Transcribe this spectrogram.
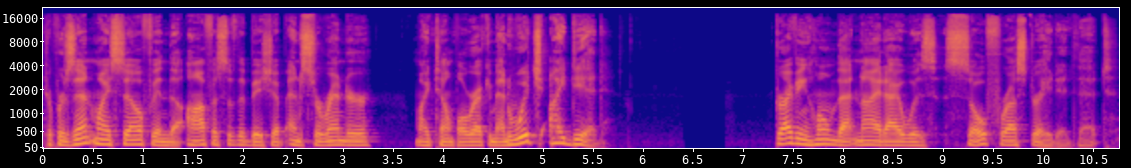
to present myself in the office of the bishop and surrender my temple recommend, which I did. Driving home that night, I was so frustrated that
